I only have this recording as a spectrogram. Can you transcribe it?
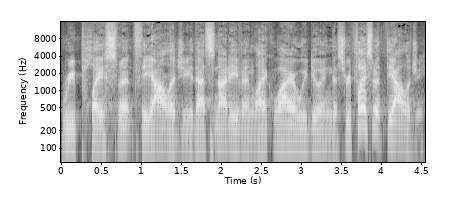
replacement theology. That's not even like, why are we doing this? Replacement theology,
